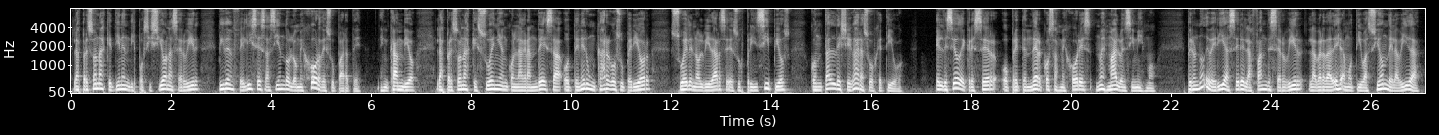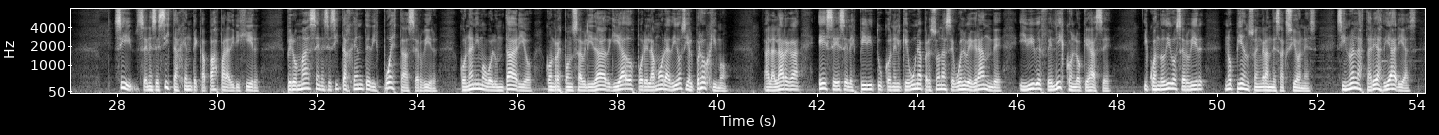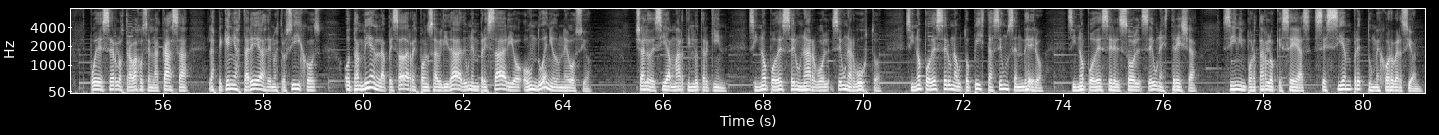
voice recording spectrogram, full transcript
las personas que tienen disposición a servir viven felices haciendo lo mejor de su parte. En cambio, las personas que sueñan con la grandeza o tener un cargo superior suelen olvidarse de sus principios con tal de llegar a su objetivo. El deseo de crecer o pretender cosas mejores no es malo en sí mismo, pero ¿no debería ser el afán de servir la verdadera motivación de la vida? Sí, se necesita gente capaz para dirigir, pero más se necesita gente dispuesta a servir, con ánimo voluntario, con responsabilidad, guiados por el amor a Dios y al prójimo. A la larga, ese es el espíritu con el que una persona se vuelve grande y vive feliz con lo que hace. Y cuando digo servir, no pienso en grandes acciones, sino en las tareas diarias. Puede ser los trabajos en la casa, las pequeñas tareas de nuestros hijos o también la pesada responsabilidad de un empresario o un dueño de un negocio. Ya lo decía Martin Luther King, si no podés ser un árbol, sé un arbusto, si no podés ser una autopista, sé un sendero, si no podés ser el sol, sé una estrella, sin importar lo que seas, sé siempre tu mejor versión.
